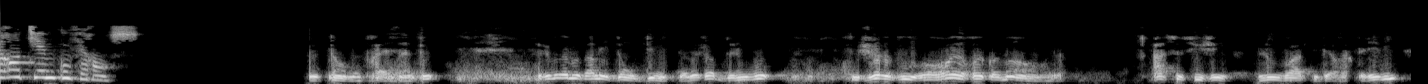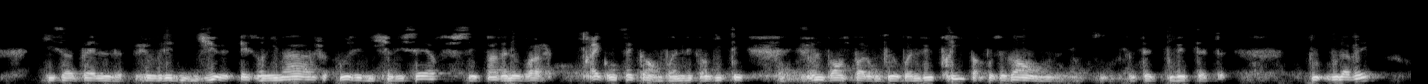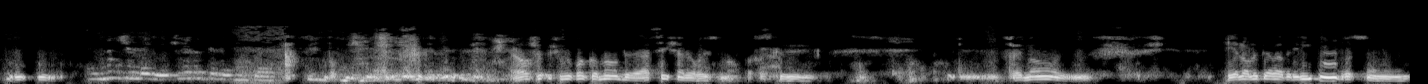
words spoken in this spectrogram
Quarantième conférence. Le temps me presse un peu. Je voudrais vous parler donc du mystère de Job de nouveau. Je vous re-recommande à ce sujet l'ouvrage du Père Barthélemy qui s'appelle, je vous l'ai dit, Dieu et son image aux éditions du Cerf. C'est pas un ouvrage très conséquent au point de vue quantité. Je ne pense pas non plus au point de vue prix, par conséquent, peut-être, pouvez peut-être. Vous, l'avez? non, je l'ai, je bon. Alors, je, vous recommande assez chaleureusement, parce que euh, vraiment. Euh, et alors, le Père Barthélemy ouvre son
